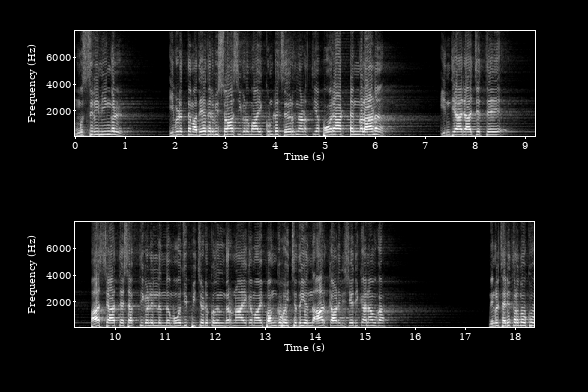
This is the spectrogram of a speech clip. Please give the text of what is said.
മുസ്ലിമീങ്ങൾ ഇവിടുത്തെ മതേതര വിശ്വാസികളുമായി കൊണ്ട് ചേർന്ന് നടത്തിയ പോരാട്ടങ്ങളാണ് ഇന്ത്യ രാജ്യത്തെ പാശ്ചാത്യ ശക്തികളിൽ നിന്ന് മോചിപ്പിച്ചെടുക്കുന്ന നിർണായകമായി പങ്കുവഹിച്ചത് എന്ന് ആർക്കാണ് നിഷേധിക്കാനാവുക? നിങ്ങൾ ചരിത്രം നോക്കൂ.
